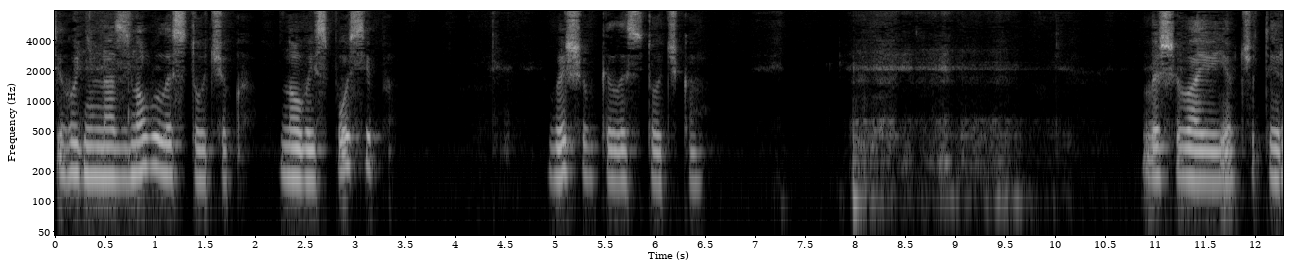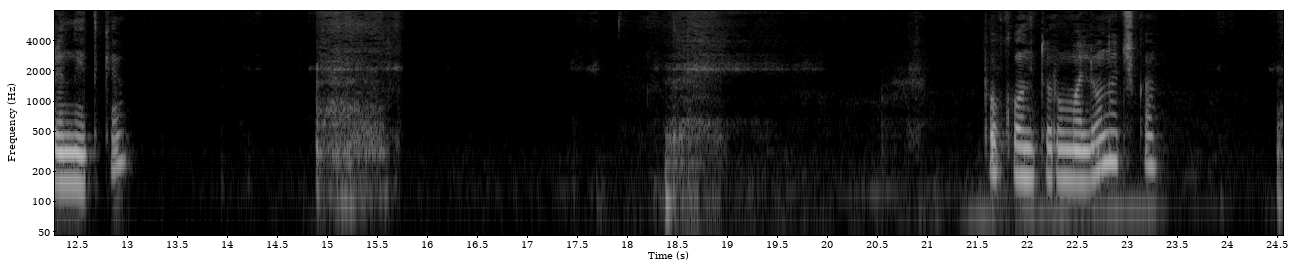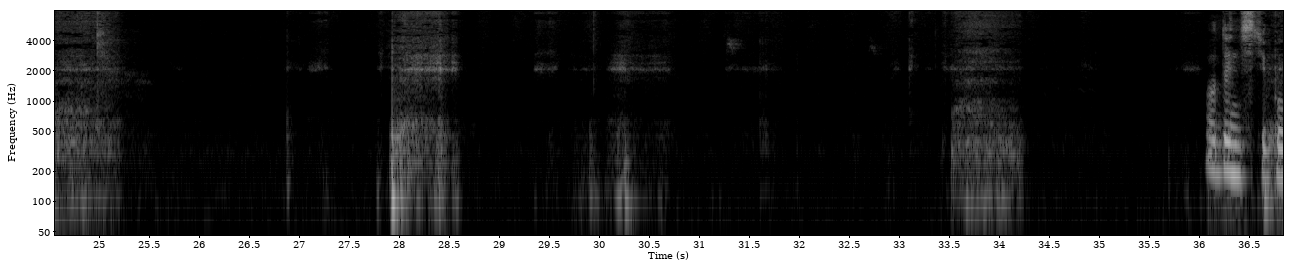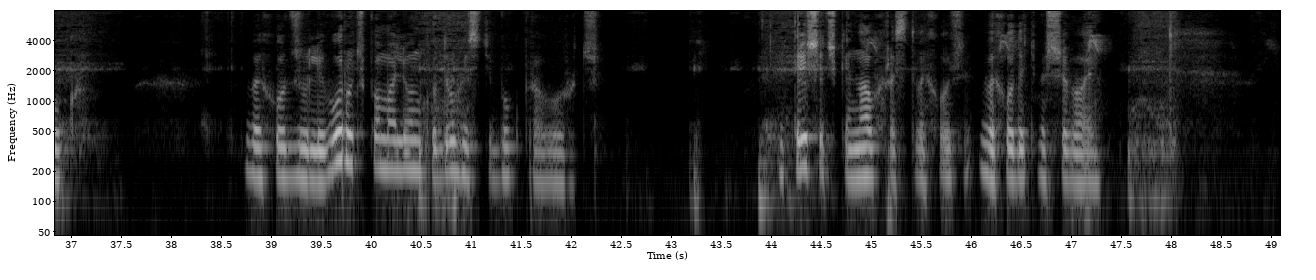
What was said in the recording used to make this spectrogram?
Сьогодні в нас знову листочок. Новий спосіб вишивки листочка. Вишиваю я в 4 нитки. По контуру малюночка. Один стібок виходжу ліворуч по малюнку, другий стібок праворуч. І трішечки навхрест виходить, вишиваю.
